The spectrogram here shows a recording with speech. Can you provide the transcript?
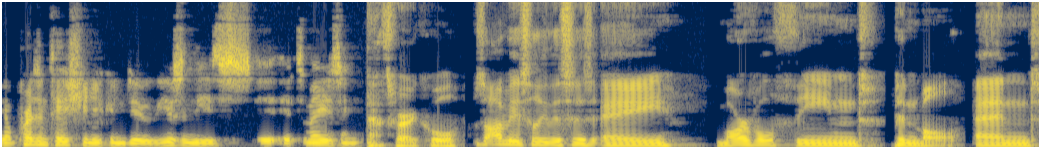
you know presentation you can do using these. It's amazing. That's very cool. So obviously, this is a Marvel themed pinball, and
